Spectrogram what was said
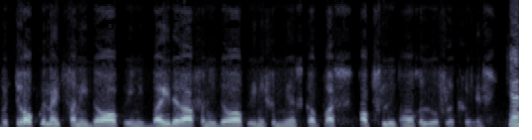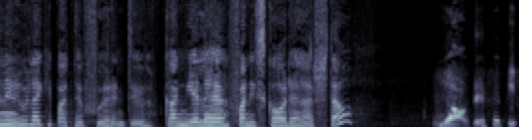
betrokkenheid van die dorp en die bydra van die dorp en die gemeenskap was absoluut ongelooflik geweest. Ja nee, hoe lyk die pad nou vorentoe? Kan julle van die skade herstel? Ja, definitief.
